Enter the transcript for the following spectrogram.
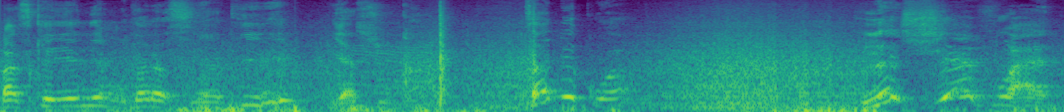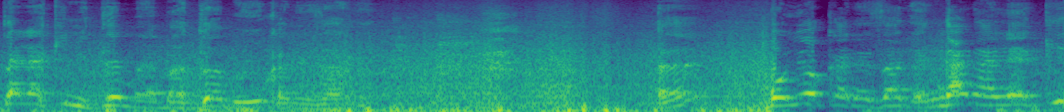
parce que ye nde moto ala signature ya suka ça dit quoi le chef wa atalaki mitema ya bato ya boyokani ezali hein boyokani eza te ngai naleki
